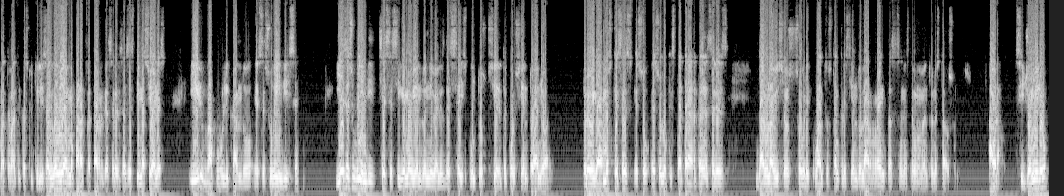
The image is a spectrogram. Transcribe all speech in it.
matemáticas que utiliza el gobierno para tratar de hacer esas estimaciones y va publicando ese subíndice y ese subíndice se sigue moviendo en niveles de 6.7% año a. Pero digamos que eso, eso, eso lo que está tratando de hacer es dar una visión sobre cuánto están creciendo las rentas en este momento en Estados Unidos. Ahora, si yo miro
